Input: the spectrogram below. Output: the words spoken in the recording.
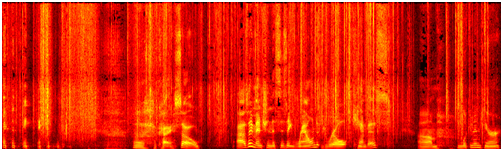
Uh, okay, so as I mentioned, this is a round drill canvas. Um, I'm looking in here,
